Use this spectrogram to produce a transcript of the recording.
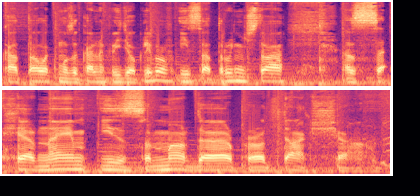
каталог музыкальных видеоклипов и сотрудничество с Her Name is Murder Production.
